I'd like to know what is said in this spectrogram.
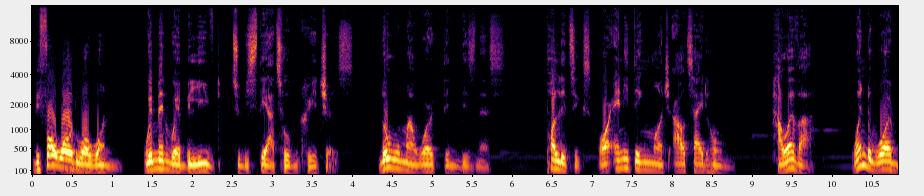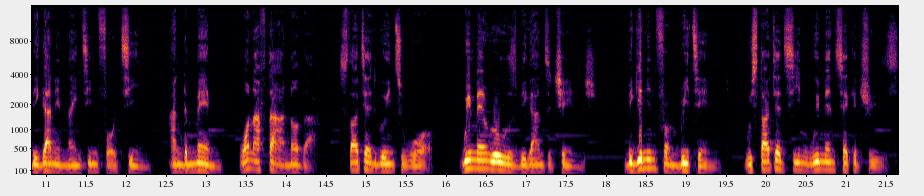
Before World War One, women were believed to be stay-at-home creatures. No woman worked in business, politics, or anything much outside home. However, when the war began in 1914 and the men, one after another, started going to war, women roles began to change. Beginning from Britain, we started seeing women secretaries,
